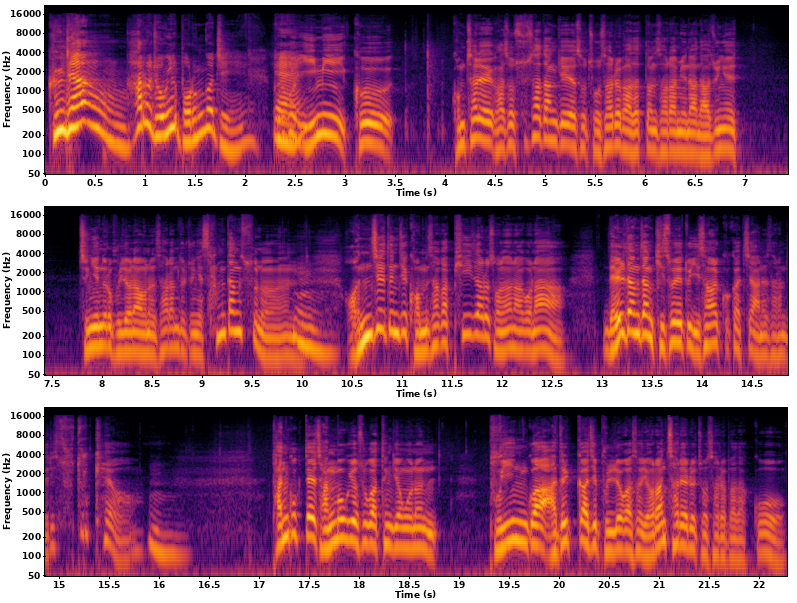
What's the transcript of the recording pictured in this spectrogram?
그냥 하루 종일 보는 거지. 그리고 예. 이미 그 검찰에 가서 수사 단계에서 조사를 받았던 사람이나 나중에 증인으로 불려 나오는 사람들 중에 상당수는 음. 언제든지 검사가 피의자로 전환하거나 내일 당장 기소해도 이상할 것 같지 않은 사람들이 수두룩해요. 음. 단국대 장모 교수 같은 경우는 부인과 아들까지 불려가서 11차례를 조사를 받았고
